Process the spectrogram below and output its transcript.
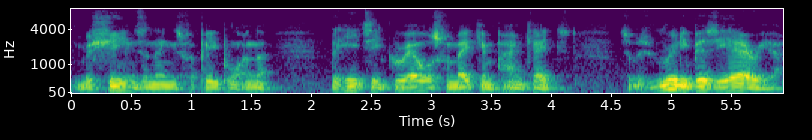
machines and things for people and the, the heated grills for making pancakes. So it was a really busy area.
